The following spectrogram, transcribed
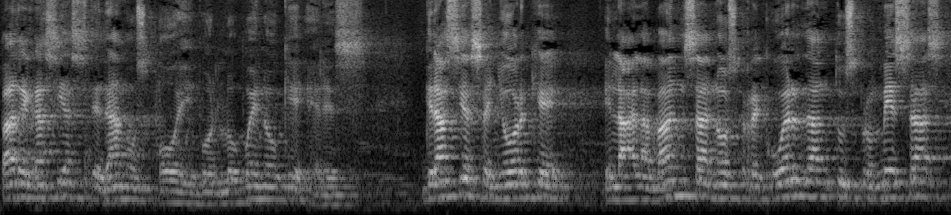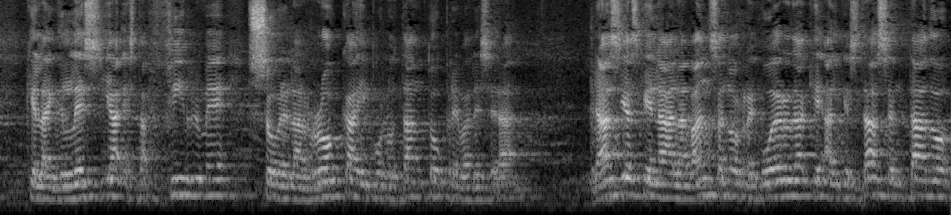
Padre, gracias te damos hoy por lo bueno que eres. Gracias Señor que en la alabanza nos recuerdan tus promesas, que la iglesia está firme sobre la roca y por lo tanto prevalecerá. Gracias que en la alabanza nos recuerda que al que está sentado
